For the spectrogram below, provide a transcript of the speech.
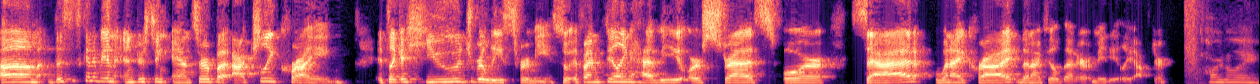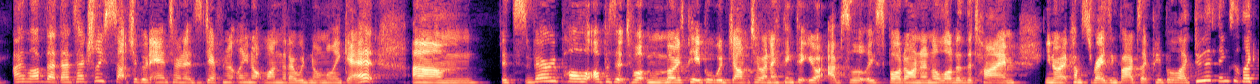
Um, this is going to be an interesting answer, but actually crying. It's like a huge release for me. So if I'm feeling heavy or stressed or sad, when I cry, then I feel better immediately after. Totally. I love that. That's actually such a good answer. And it's definitely not one that I would normally get. Um, it's very polar opposite to what most people would jump to. And I think that you're absolutely spot on. And a lot of the time, you know, when it comes to raising vibes, like people are like, do the things that like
